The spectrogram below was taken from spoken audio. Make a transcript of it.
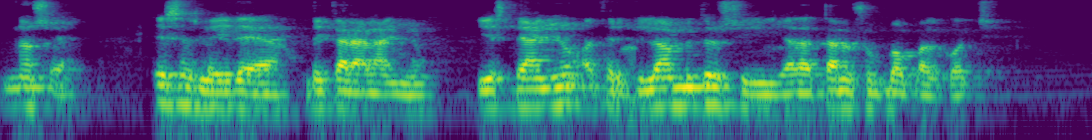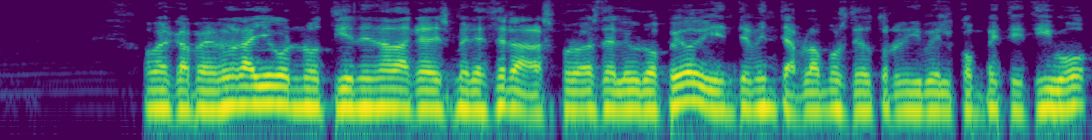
no sé. Esa es la idea de cara al año. Y este año hacer kilómetros y adaptarnos un poco al coche. Hombre, el campeonato gallego no tiene nada que desmerecer a las pruebas del europeo. Evidentemente, hablamos de otro nivel competitivo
